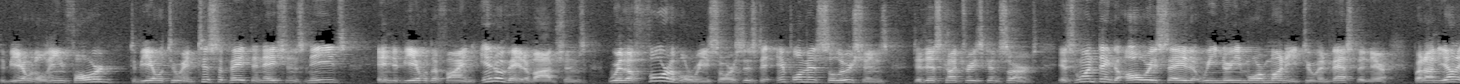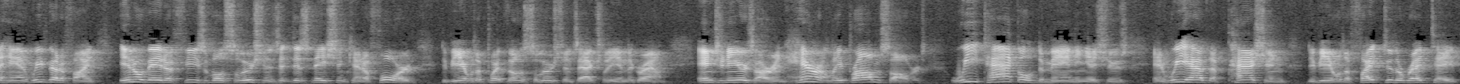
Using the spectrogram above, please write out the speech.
to be able to lean forward, to be able to anticipate the nation's needs, and to be able to find innovative options with affordable resources to implement solutions to this country's concerns. It's one thing to always say that we need more money to invest in there, but on the other hand, we've got to find innovative, feasible solutions that this nation can afford to be able to put those solutions actually in the ground. Engineers are inherently problem solvers. We tackle demanding issues, and we have the passion to be able to fight through the red tape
